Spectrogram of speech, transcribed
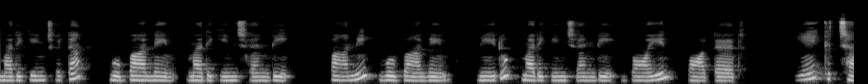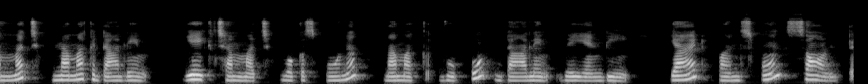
మరిగించుట ఉబాలేం. మరిగించండి. పానీ ఉబాలేం. నీరు మరిగించండి. Boil water. ఏక్ చమ్మచ్ నమక్ డాలేం. ఏక్ చమ్మచ్ ఒక స్పూన్ నమక్ ఉప్పు డాలేం వేయండి. Add one spoon salt.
